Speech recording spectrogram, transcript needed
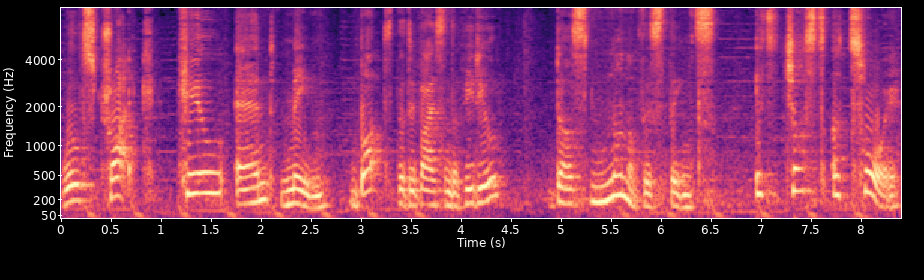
will strike, kill and maim. But the device in the video does none of these things. It's just a toy.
